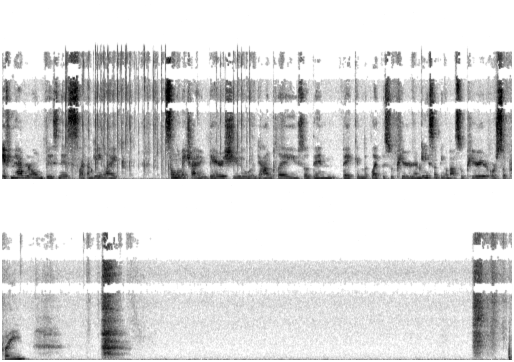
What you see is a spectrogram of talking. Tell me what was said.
if you have your own business like i'm getting like someone may try to embarrass you or downplay you so then they can look like the superior. I'm getting something about superior or supreme. All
